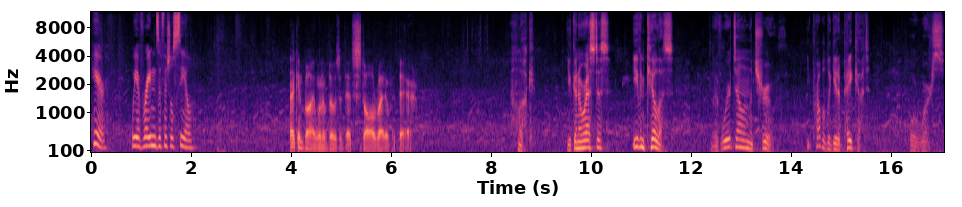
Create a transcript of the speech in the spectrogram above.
Here, we have Raiden's official seal. I can buy one of those at that stall right over there. Look, you can arrest us, even kill us. But if we're telling the truth, you probably get a pay cut. Or worse.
